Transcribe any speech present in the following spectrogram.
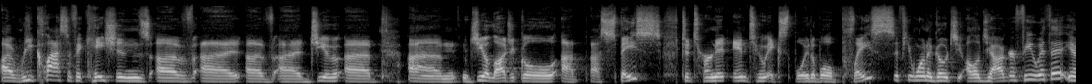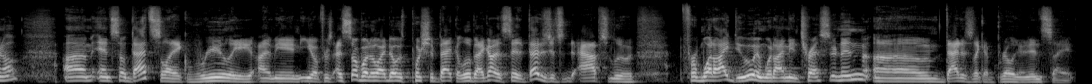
uh, reclassifications of uh, of uh, geo, uh, um, geological uh, space to turn it into exploitable place. If you want to go to all geography with it, you know, um, and so that's like really, I mean, you know, for, as someone who I know is pushing back a little bit, I got to say that that is just an absolute, from what I do and what I'm interested in, um, that is like a brilliant insight,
